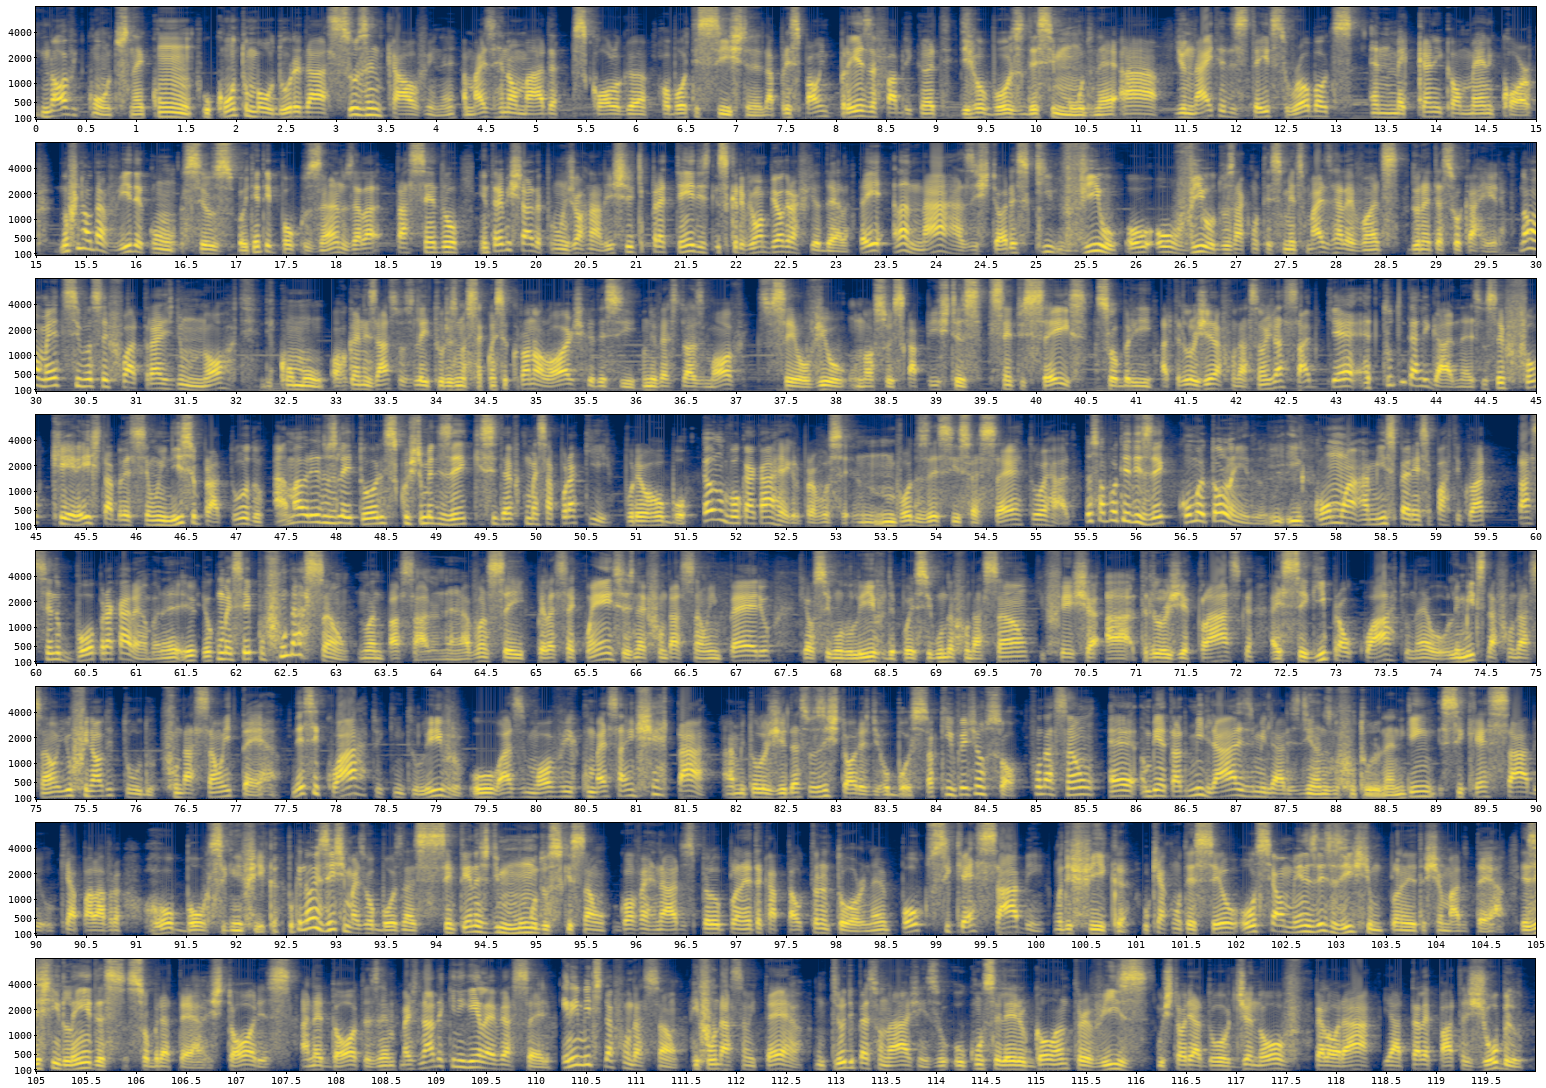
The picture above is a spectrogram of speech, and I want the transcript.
Nove contos, né? Com o conto moldura da Susan Calvin, né? A mais renomada psicóloga roboticista, né? da principal empresa fabricante de robôs desse mundo, né? A United States Robots and Mechanical Man Corp. No final da vida, com seus oitenta e poucos anos, ela está sendo entrevistada por um jornalista que pretende escrever uma biografia dela. Daí ela narra as histórias que viu ou ouviu dos acontecimentos mais relevantes durante a sua carreira. Normalmente, se você for atrás de um norte de como organizar suas leituras numa sequência cronológica desse universo do Asimov, se você ouviu o nosso Escapistas 106 sobre a trilogia da Fundação, já sabe que é, é tudo interligado, né? Se você for querer estabelecer um início para tudo, a maioria dos leitores costuma dizer que se deve começar por aqui, por Eu Robô. Eu não vou cagar a regra para você, não vou dizer se isso é certo ou errado. Eu só vou te dizer como eu tô lendo e, e como a, a minha experiência particular tá sendo boa pra caramba, né? Eu, eu, comecei por Fundação no ano passado, né? Avancei pelas sequências, né? Fundação Império, que é o segundo livro, depois Segunda Fundação, que fecha a trilogia clássica, aí segui para o quarto, né, o Limites da Fundação e o final de tudo, Fundação e Terra. Nesse quarto e quinto livro, o Asimov começa a enxertar a mitologia dessas histórias de robôs. Só que vejam só, Fundação é ambientado milhares e milhares de anos no futuro, né? Ninguém sequer sabe o que a palavra robô significa, porque não existe mais robôs nas centenas de mundos que são governados pelo planeta capital Trantor, né? Poucos sequer sabem onde fica, o que aconteceu ou se ao menos existe um planeta chamado Terra. Existem lendas sobre a Terra, histórias, anedotas, né? mas nada que ninguém leve a sério. Em Limites da Fundação e Fundação e Terra, um trio de personagens, o, o conselheiro Golan Trevis, o historiador Janov Pelorá e a telepata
